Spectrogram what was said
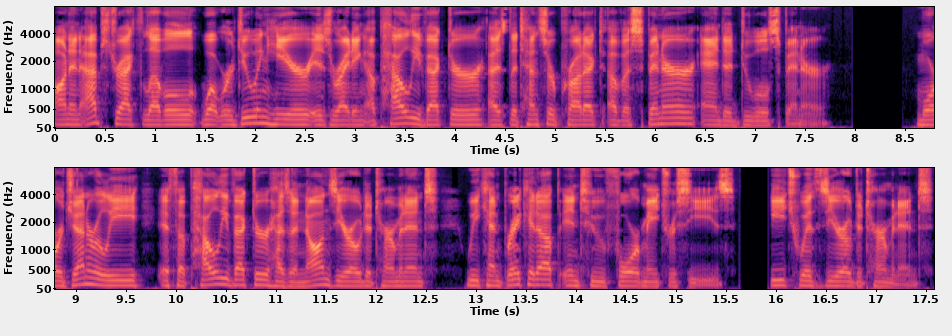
On an abstract level, what we're doing here is writing a Pauli vector as the tensor product of a spinor and a dual spinor. More generally, if a Pauli vector has a non-zero determinant, we can break it up into four matrices, each with zero determinant,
